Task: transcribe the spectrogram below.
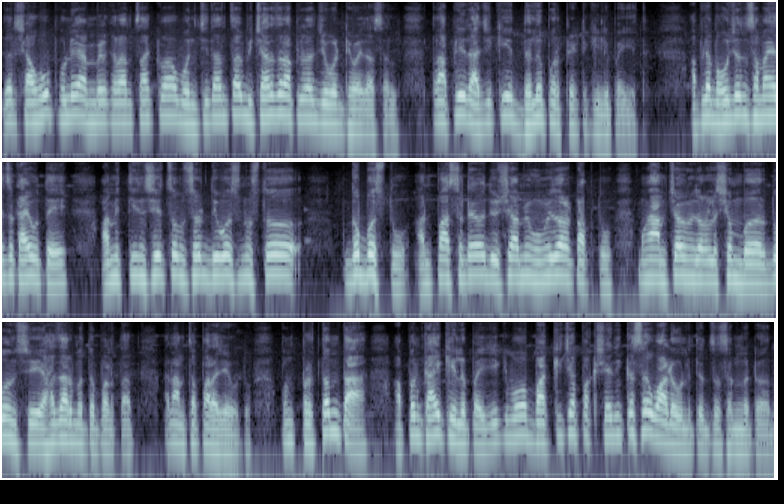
जर शाहू फुले आंबेडकरांचा किंवा वंचितांचा विचार जर आपल्याला जीवन ठेवायचा असेल तर आपली राजकीय दलं परफेक्ट केली पाहिजेत. आपल्या बहुजन समाजाचं काय होतं आहे आम्ही तीनशे चौसष्ट दिवस नुसतं गप्प बसतो आणि पासष्टाव्या दिवशी आम्ही उमेदवार टाकतो. मग आमच्या उमेदवाराला शंभर दोनशे हजार मतं पडतात आणि आमचा पराजय होतो. पण प्रथमतः आपण काय केलं पाहिजे की बाबा बाकीच्या पक्षांनी कसं वाढवलं त्यांचं संघटन?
